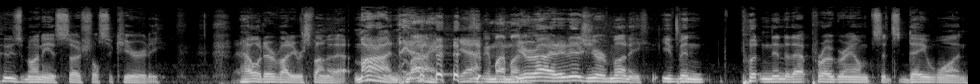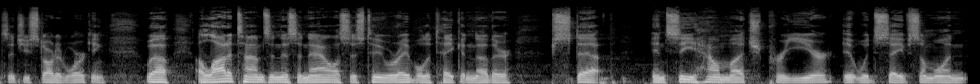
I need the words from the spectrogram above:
whose money is Social Security? How would everybody respond to that? Mine. Mine. Yeah. Give me my money. You're right. It is your money. You've been putting into that program since day one, since you started working. Well, a lot of times in this analysis, too, we're able to take another step and see how much per year it would save someone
